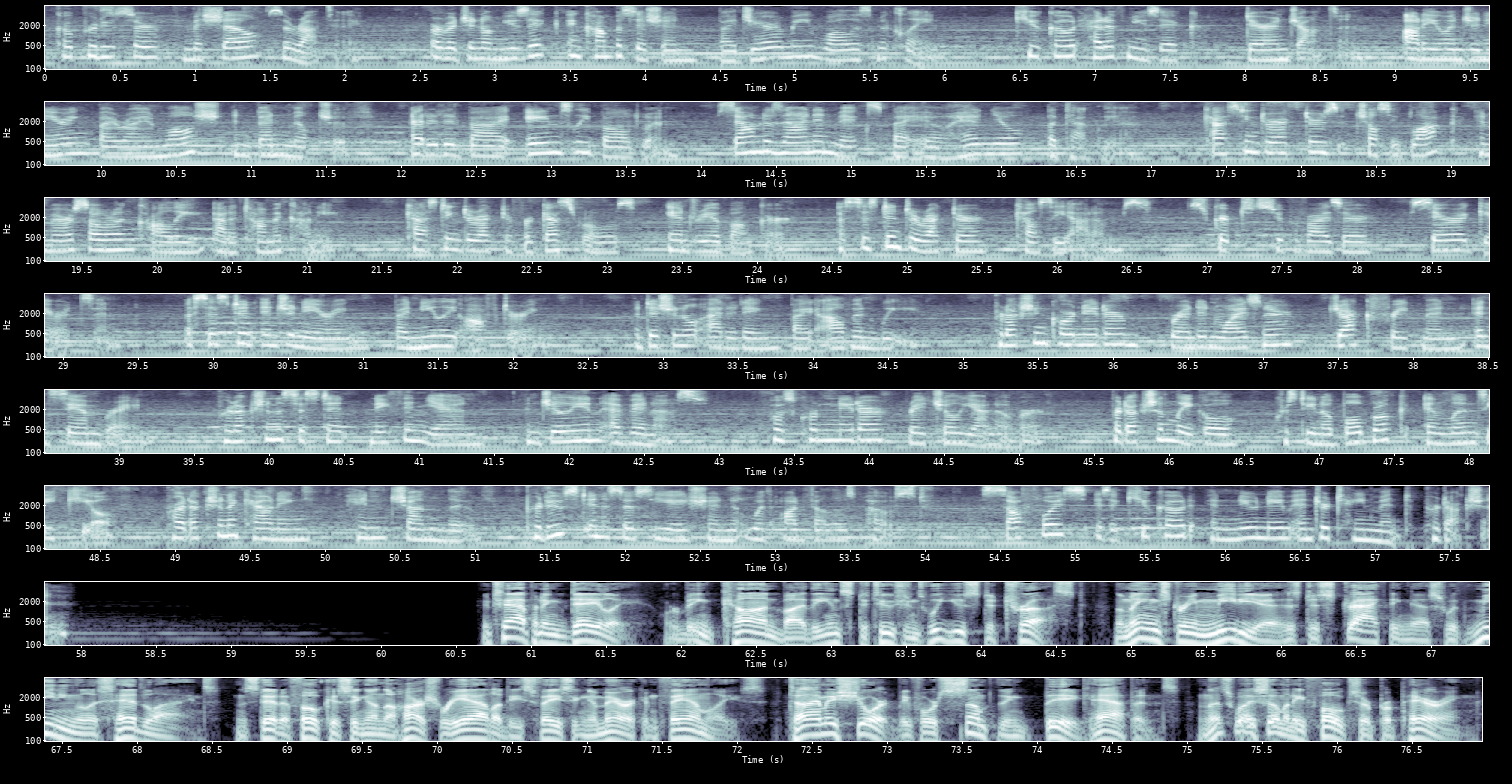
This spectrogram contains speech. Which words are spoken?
Co producer Michelle Zarate. Original music and composition by Jeremy Wallace McLean. Q Code Head of Music Darren Johnson. Audio engineering by Ryan Walsh and Ben Milchev. Edited by Ainsley Baldwin. Sound design and mix by Eugenio Bataglia. Casting directors Chelsea Block and Marisol Roncalli at Atomic Honey. Casting director for guest roles Andrea Bunker. Assistant director Kelsey Adams. Script supervisor Sarah Gerritsen. Assistant engineering by Neely Oftering. Additional editing by Alvin Wee. Production coordinator Brandon Weisner, Jack Friedman, and Sam Brain. Production assistant Nathan Yan and Jillian Evenas. Post coordinator Rachel Yanover. Production legal Christina Bulbrook and Lindsay Keel. Production accounting Pin Chun Liu. Produced in association with Oddfellows Post. Soft Voice is a Q Code and New Name Entertainment production. It's happening daily. We're being conned by the institutions we used to trust. The mainstream media is distracting us with meaningless headlines instead of focusing on the harsh realities facing American families. Time is short before something big happens, and that's why so many folks are preparing.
